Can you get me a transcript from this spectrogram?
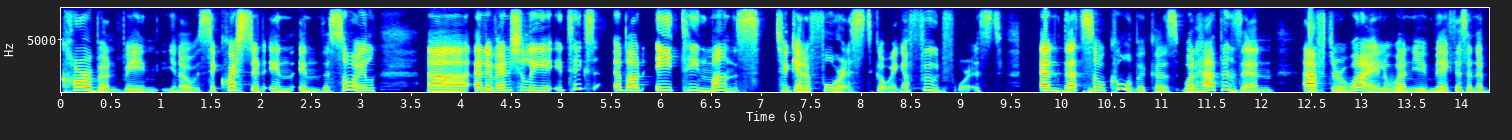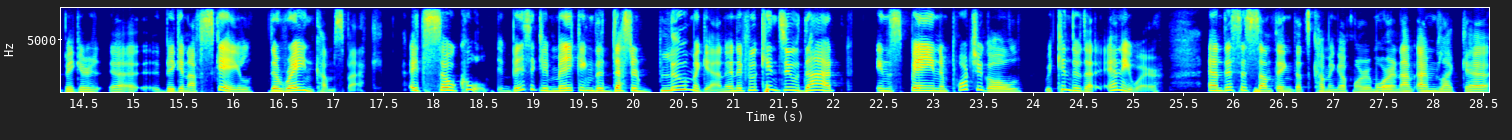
carbon being you know sequestered in in the soil uh, and eventually it takes about 18 months to get a forest going a food forest and that's so cool because what happens then after a while when you make this in a bigger uh, big enough scale the rain comes back it's so cool. Basically making the desert bloom again. And if we can do that in Spain and Portugal, we can do that anywhere. And this is something that's coming up more and more. And I'm, I'm like uh,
